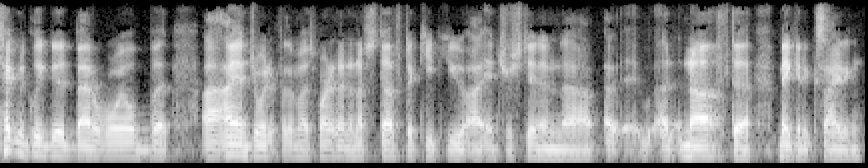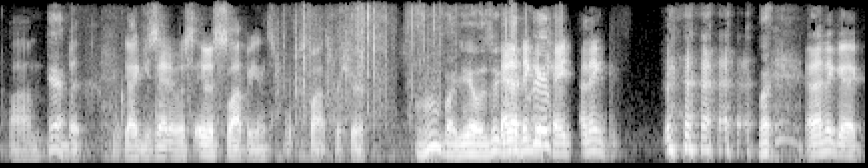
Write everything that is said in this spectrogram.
technically good battle royal, but uh, I enjoyed it for the most part. It had enough stuff to keep you uh, interested and uh, uh, enough to make it exciting. Um, Yeah. But like you said, it was it was sloppy in spots for sure. Mhm, but yeah, it was a And I think a cage. I think. What? And I think a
